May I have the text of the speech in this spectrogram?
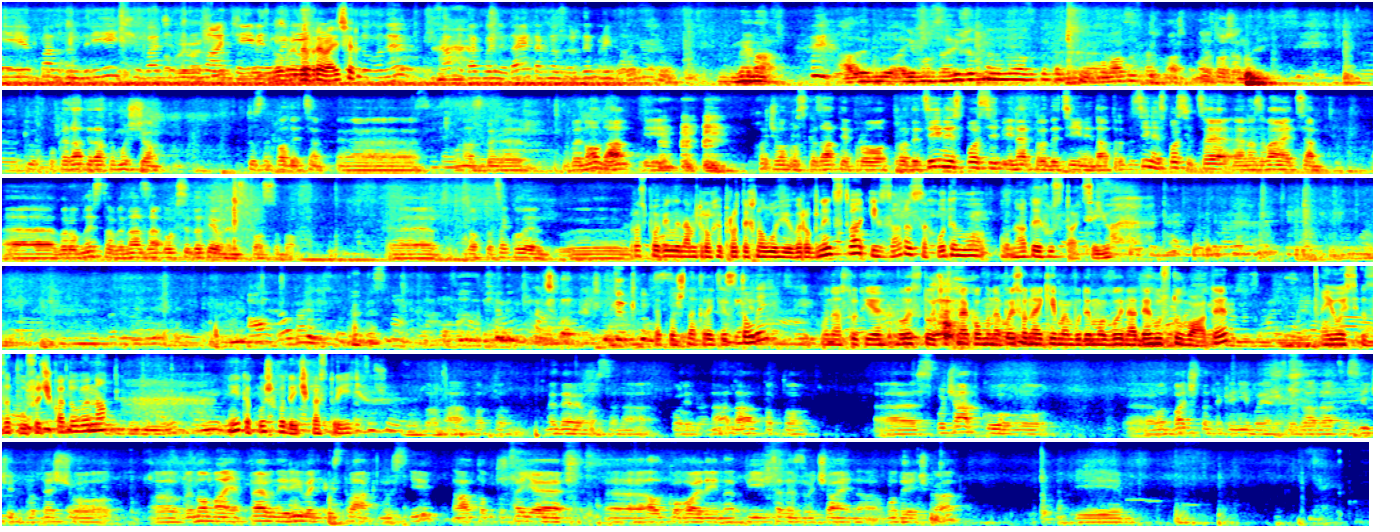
І пан Андрій, чи бачите, в мантії він Добрий- добрий вечір. То вони саме так виглядають, так нас завжди приймають. Нема. Але ну, а його взагалі вже не нема запитати. Я теж Андрій. Е, Тут показати, да, тому що тут знаходиться е, у нас вино, да, і хочу вам розказати про традиційний спосіб і нетрадиційний. Да. Традиційний спосіб це е, називається е, виробництво вина за оксидативним способом. Е, тобто це коли е, Розповіли нам трохи про технологію виробництва і зараз заходимо на дегустацію. Також накриті столи. У нас тут є листочок, на якому написано, які ми будемо вина дегустувати. І ось закусочка до вина. І також водичка стоїть. Ми дивимося на колір вина. Тобто, е, спочатку, е, от бачите, таке ніби як да? це свідчить про те, що вино має певний рівень екстрактності. Да? Тобто це є е, алкогольний напій, це незвичайна водичка. І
